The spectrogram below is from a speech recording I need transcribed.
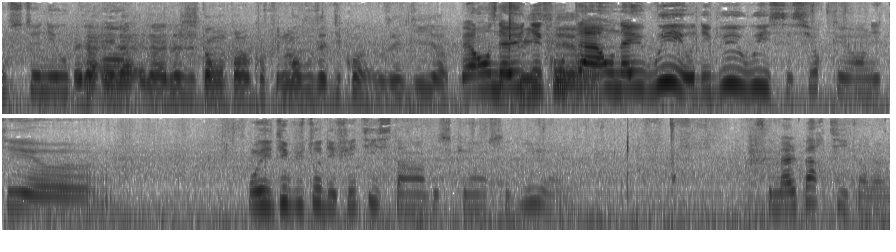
On se tenait au courant. Et là, justement pendant le confinement vous avez dit quoi? Vous avez dit euh, ben, on a eu des contacts, on a eu oui au début oui c'est sûr qu'on était euh, on était plutôt des fétistes hein, parce qu'on s'est dit c'est mal parti quand même.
